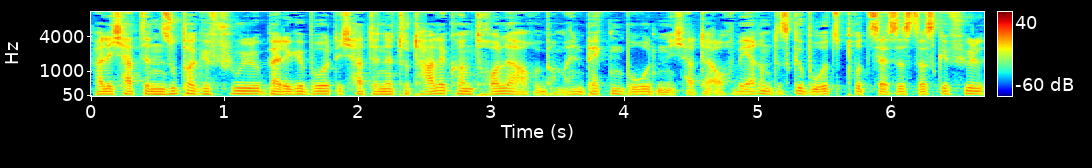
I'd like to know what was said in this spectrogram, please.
weil ich hatte ein super Gefühl bei der Geburt, ich hatte eine totale Kontrolle auch über meinen Beckenboden, ich hatte auch während des Geburtsprozesses das Gefühl,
